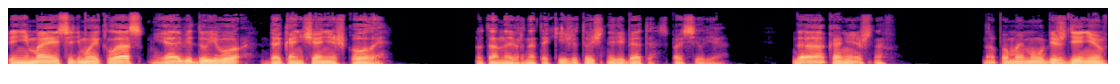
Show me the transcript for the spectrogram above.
«Принимая седьмой класс, я веду его до окончания школы». «Ну, там, наверное, такие же точные ребята?» — спросил я. «Да, конечно. Но, по моему убеждению,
